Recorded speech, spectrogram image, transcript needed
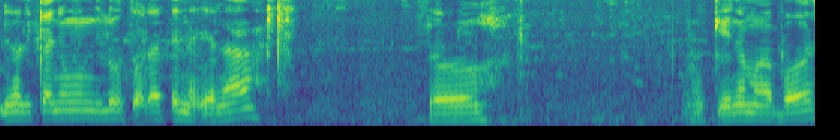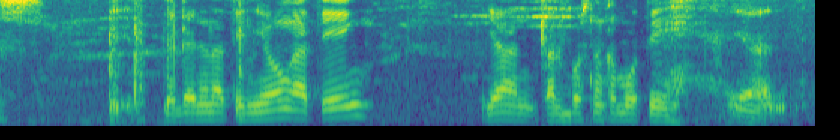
binalikan yung niluto natin. Ayan ha. So, okay na mga boss. Lagay na natin yung ating yan, talbos ng kamote. Ayan. Ayan.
